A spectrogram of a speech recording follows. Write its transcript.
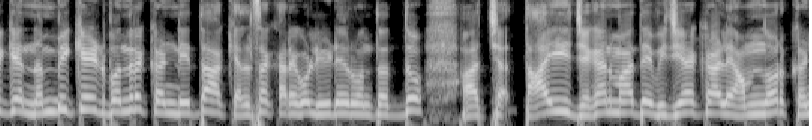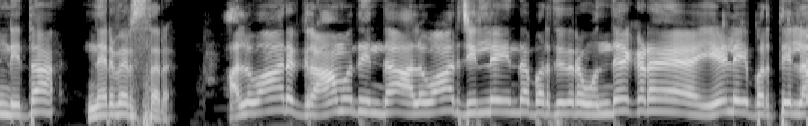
ಕ್ಷೇತ್ರಕ್ಕೆ ನಂಬಿಕೆ ಇಟ್ಟು ಬಂದರೆ ಖಂಡಿತ ಆ ಕೆಲಸ ಕಾರ್ಯಗಳು ಈಡೇರುವಂಥದ್ದು ಆ ಚ ತಾಯಿ ಜಗನ್ಮಾತೆ ವಿಜಯಕಾಳಿ ಅಮ್ಮನವ್ರು ಖಂಡಿತ ನೆರವೇರಿಸ್ತಾರೆ. ಹಲವಾರು ಗ್ರಾಮದಿಂದ, ಹಲವಾರು ಜಿಲ್ಲೆಯಿಂದ ಬರ್ತಿದ್ದಾರೆ. ಒಂದೇ ಕಡೆ ಹೇಳಿ ಬರ್ತಿಲ್ಲ.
